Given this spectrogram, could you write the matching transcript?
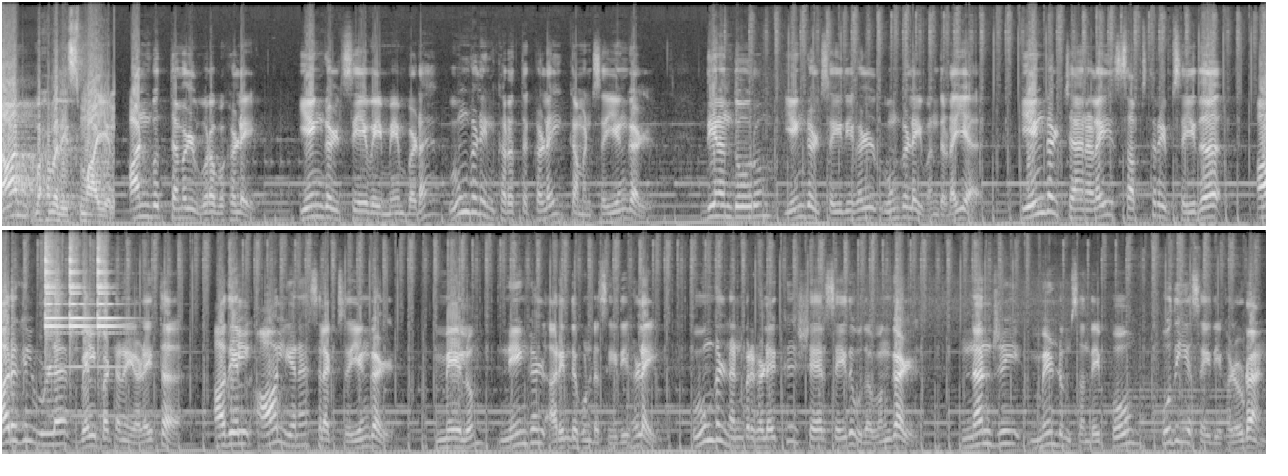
நான் முகமது இஸ்மாயில். அன்பு தமிழ் உறவுகளே எங்கள் சேவை மேம்பட உங்களின் கருத்துக்களை கமெண்ட் செய்யுங்கள். தினந்தோறும் எங்கள் செய்திகள் உங்களை வந்தடைய. எங்கள் சேனலை சப்ஸ்கிரைப் செய்து அருகில் உள்ள பெல் பட்டனை அழைத்து அதில் ஆல் என செலக்ட் செய்யுங்கள். மேலும் நீங்கள் அறிந்து கொண்ட செய்திகளை உங்கள் நண்பர்களுக்கு ஷேர் செய்து உதவுங்கள். நன்றி. மீண்டும் சந்திப்போம் புதிய செய்திகளுடன்.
